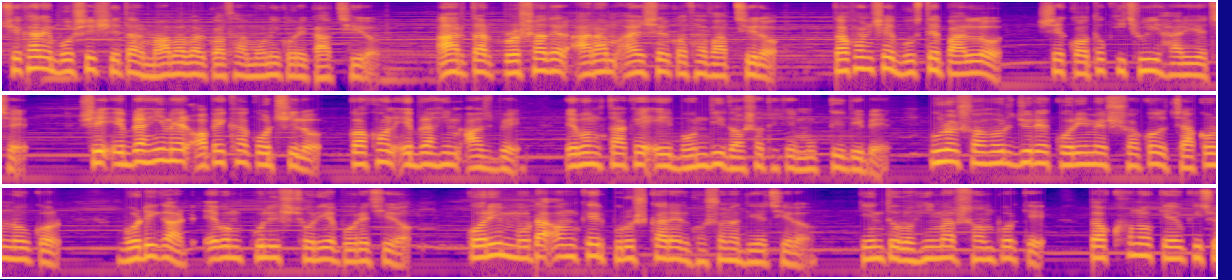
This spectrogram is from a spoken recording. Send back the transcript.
সেখানে বসে সে তার মা বাবার কথা মনে করে কাঁদছিল। আর তার প্রসাদের আরাম আয়েসের কথা ভাবছিল। তখন সে বুঝতে পারল সে কত কিছুই হারিয়েছে। সে ইব্রাহিমের অপেক্ষা করছিল, কখন ইব্রাহিম আসবে এবং তাকে এই বন্দি দশা থেকে মুক্তি দিবে। পুরো শহর জুড়ে করিমের সকল চাকর নৌকর বডিগার্ড এবং পুলিশ ছড়িয়ে পড়েছিল। করিম মোটা অঙ্কের পুরস্কারের ঘোষণা দিয়েছিল, কিন্তু রহিমার সম্পর্কে তখনও কেউ কিছু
